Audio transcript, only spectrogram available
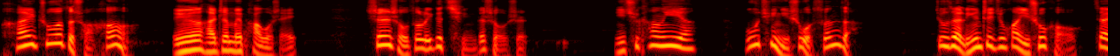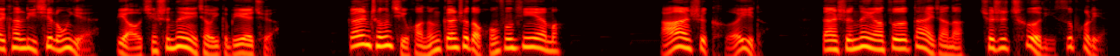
拍桌子耍横，林恩还真没怕过谁，伸手做了一个请的手势。你去抗议啊，不去你是我孙子。就在林这句话一出口，再看利希龙也表情是那叫一个憋屈啊。甘城企划能干涉到红枫新业吗？答案是可以的，但是那样做的代价呢，却是彻底撕破脸。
